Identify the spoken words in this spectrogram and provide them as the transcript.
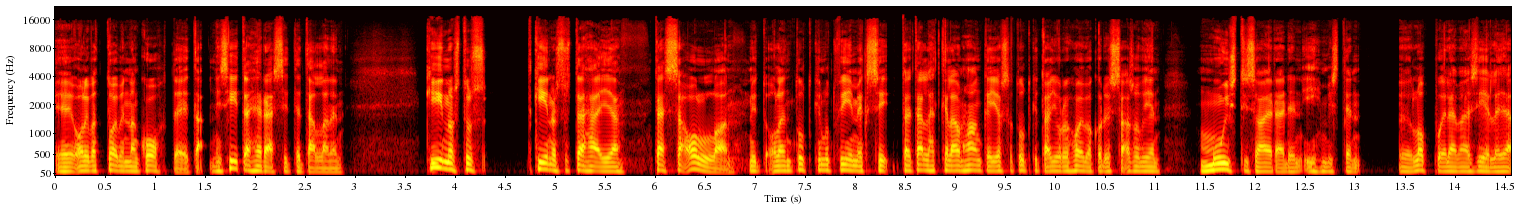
e, olivat toiminnan kohteita, niin siitä heräsi sitten tällainen kiinnostus, kiinnostus tähän ja tässä ollaan. Nyt olen tutkinut viimeksi, tai tällä hetkellä on hanke, jossa tutkitaan juuri hoivakodissa asuvien muistisairaiden ihmisten loppuelämää siellä ja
